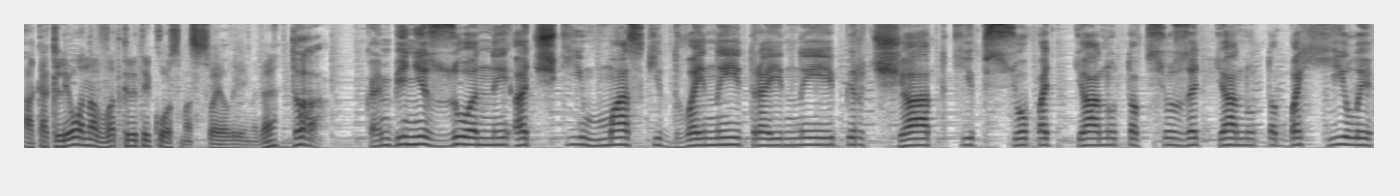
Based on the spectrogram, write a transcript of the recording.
А как Леонов в открытый космос в свое время, да? Да, комбинезоны, очки, маски, двойные, тройные, перчатки, все подтянуто, все затянуто, бахилы.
